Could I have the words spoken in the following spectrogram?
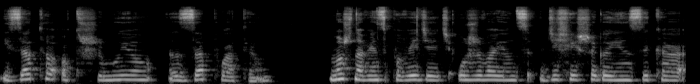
i za to otrzymują zapłatę. Można więc powiedzieć, używając dzisiejszego języka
